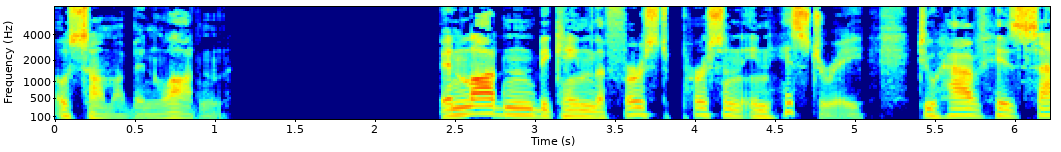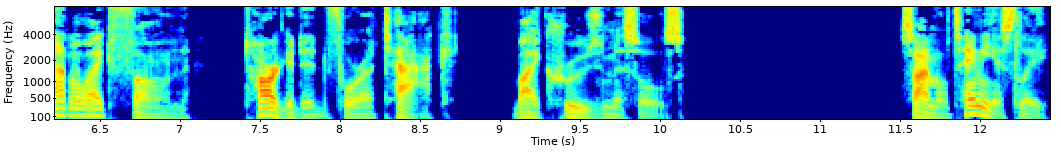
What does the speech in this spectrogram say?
Osama bin Laden. Bin Laden became the first person in history to have his satellite phone targeted for attack by cruise missiles. Simultaneously,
